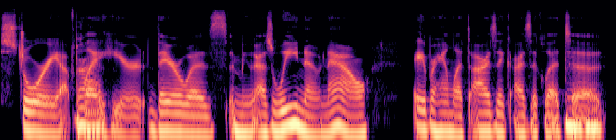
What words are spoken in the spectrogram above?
story at play Right. here. There was, I mean, as we know now, Abraham led to Isaac, Isaac led to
